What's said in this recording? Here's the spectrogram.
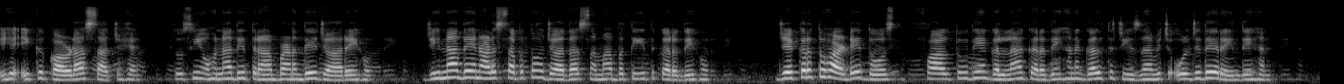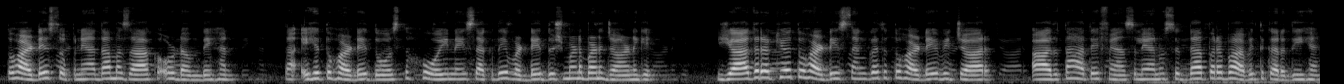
ਇਹ ਇੱਕ ਕੌੜਾ ਸੱਚ ਹੈ। ਤੁਸੀਂ ਉਹਨਾਂ ਦੀ ਤਰ੍ਹਾਂ ਬਣਦੇ ਜਾ ਰਹੇ ਹੋ। ਜਿਨ੍ਹਾਂ ਦੇ ਨਾਲ ਸਭ ਤੋਂ ਜ਼ਿਆਦਾ ਸਮਾਂ ਬਤੀਤ ਕਰਦੇ ਹੋ। ਜੇਕਰ ਤੁਹਾਡੇ ਦੋਸਤ ਫालतू ਦੀਆਂ ਗੱਲਾਂ ਕਰਦੇ ਹਨ, ਗਲਤ ਚੀਜ਼ਾਂ ਵਿੱਚ ਉਲਝਦੇ ਰਹਿੰਦੇ ਹਨ, ਤੁਹਾਡੇ ਸੁਪਨਿਆਂ ਦਾ ਮਜ਼ਾਕ ਉਡਾਉਂਦੇ ਹਨ, ਤਾਂ ਇਹ ਤੁਹਾਡੇ ਦੋਸਤ ਹੋ ਹੀ ਨਹੀਂ ਸਕਦੇ, ਵੱਡੇ ਦੁਸ਼ਮਣ ਬਣ ਜਾਣਗੇ। ਯਾਦ ਰੱਖਿਓ, ਤੁਹਾਡੀ ਸੰਗਤ ਤੁਹਾਡੇ ਵਿਚਾਰ, ਆਦਤਾਂ ਅਤੇ ਫੈਸਲਿਆਂ ਨੂੰ ਸਿੱਧਾ ਪ੍ਰਭਾਵਿਤ ਕਰਦੀ ਹੈ।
